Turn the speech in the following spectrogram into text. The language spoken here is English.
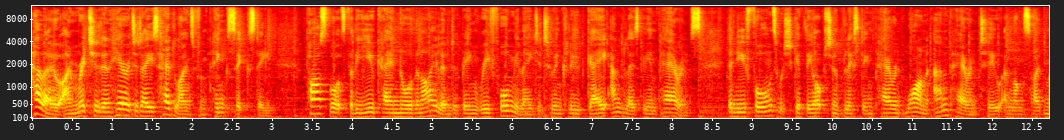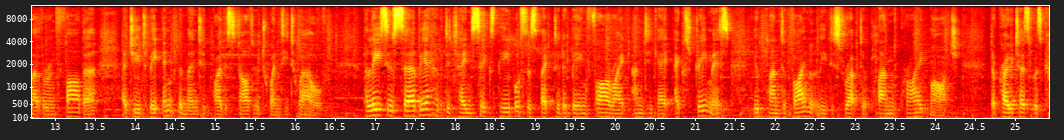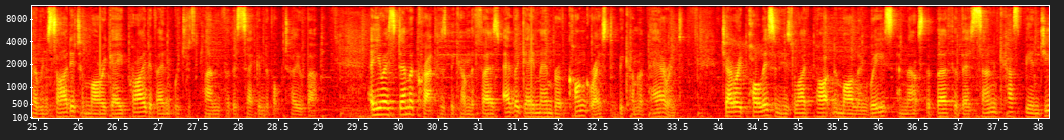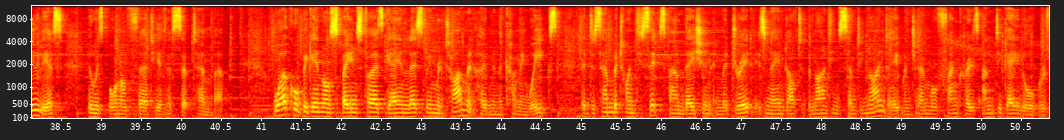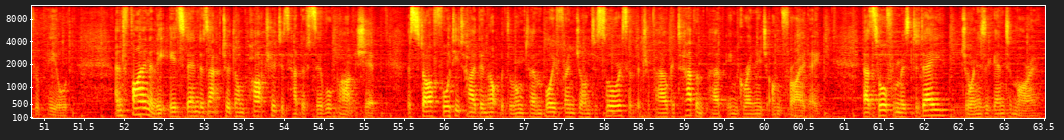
Hello, I'm Richard and here are today's headlines from Pink 60. Passports for the UK and Northern Ireland are being reformulated to include gay and lesbian parents. The new forms, which give the option of listing Parent 1 and Parent 2 alongside mother and father, are due to be implemented by the start of 2012. Police in Serbia have detained six people suspected of being far-right anti-gay extremists who plan to violently disrupt a planned Pride march. The protest was coincided to mar a gay pride event which was planned for the 2nd of October. A US Democrat has become the first ever gay member of Congress to become a parent. Jared Polis and his life partner Marlon Reis announced the birth of their son Caspian Julius, who was born on 30th of September. Work will begin on Spain's first gay and lesbian retirement home in the coming weeks. The December 26 Foundation in Madrid is named after the 1979 date when General Franco's anti-gay law was repealed. And finally, EastEnders actor John Partridge has had a civil partnership. The star 40 tied the knot with long-term boyfriend John Thesaurus at the Trafalgar Tavern pub in Greenwich on Friday. That's all from us today. Join us again tomorrow.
